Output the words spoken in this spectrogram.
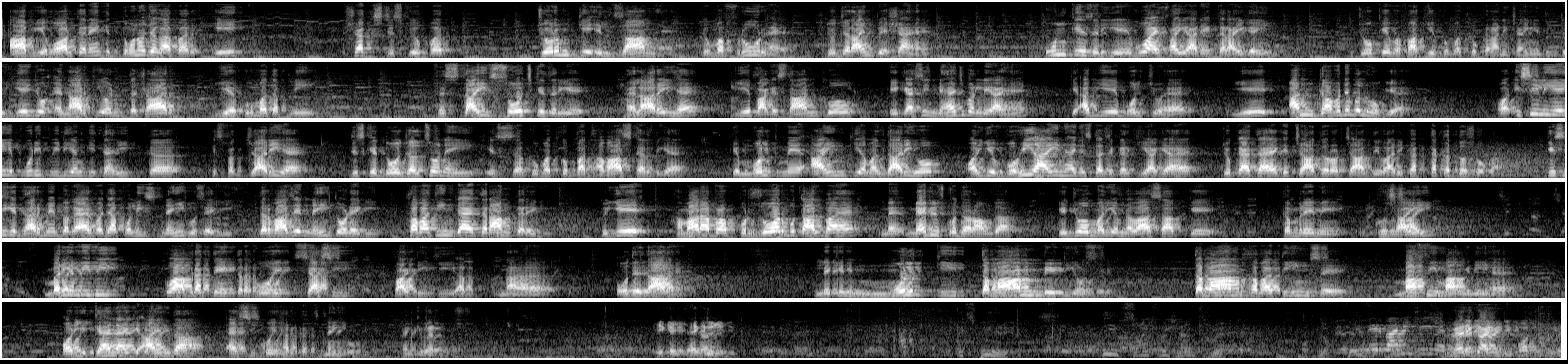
आप ये गौर करें कि दोनों जगह पर एक शख्स जिसके ऊपर जुर्म के इल्ज़ाम हैं, जो मफरूर हैं, जो जराइम पेशा हैं, उनके ज़रिए वो एफ़ आई आर कराई गई, जो कि वफाकी हुकूमत को करानी चाहिए थी। तो ये जो एनारकी और इंतशार ये हुकूमत अपनी फिस्ताई सोच के ज़रिए फैला रही है। ये पाकिस्तान को एक ऐसी नहज पर ले आए हैं कि अब ये मुल्क जो है, ये अनगवर्नेबल हो गया है। और इसीलिए ये पूरी पी डी एम की तहरीक इस वक्त जारी है, जिसके दो जलसों ने ही इस हुकूमत को बदहवास कर दिया है कि मुल्क में आइन की अमलदारी हो, और ये वही आइन है जिसका ज़िक्र किया गया है, जो कहता है कि चादर और चार दीवारी का तकदस होगा। किसी के घर में बगैर वजह पुलिस नहीं घुसेगी, दरवाजे नहीं तोड़ेगी खातन का एहतराम करेगी। तो ये हमारा पुरजोर मुतालबा है। मैं मैं भी उसको दोहराऊँगा कि जो मरियम नवाज़ साहब के कमरे में घुसाई। मरियम बीबी को आप रखते हैं एक तरफ़ वो एक सियासी पार्टी की अब अहदेदार हैं। लेकिन मुल्क की तमाम बेटियों से तमाम खवतान से माफ़ी मांगनी है और ये कहना है कि आइंदा ऐसी कोई हरकत नहीं होगी। थैंक यू वेरी मच ठीक है thank you ji. The excitement and thrill of your favorite Very kindly possible.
